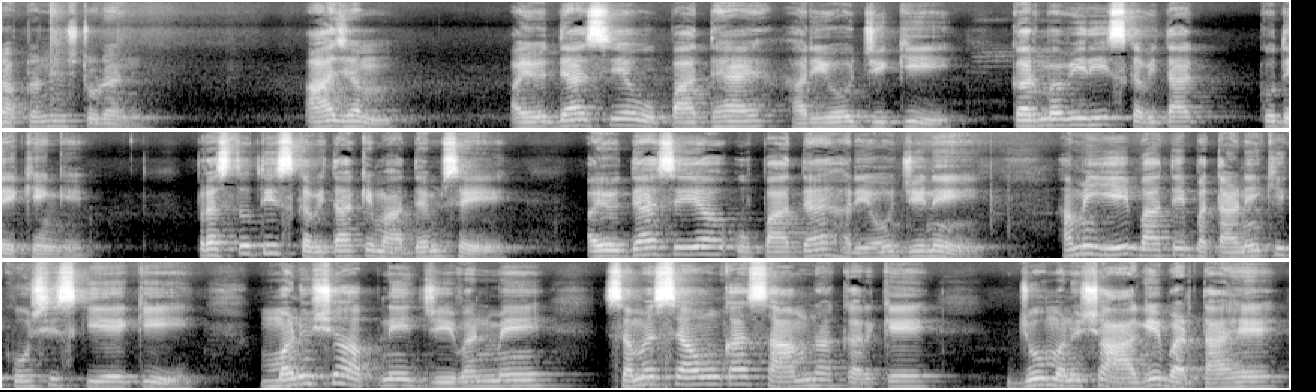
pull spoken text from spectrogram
आफ्टरनून, स्टूडेंट। आज हम अयोध्या से उपाध्याय हरिओज जी की कर्मवीर इस कविता को देखेंगे। प्रस्तुत इस कविता के माध्यम से अयोध्या से उपाध्याय हरिओज जी ने हमें ये बातें बताने की कोशिश की है कि मनुष्य अपने जीवन में समस्याओं का सामना करके जो मनुष्य आगे बढ़ता है,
